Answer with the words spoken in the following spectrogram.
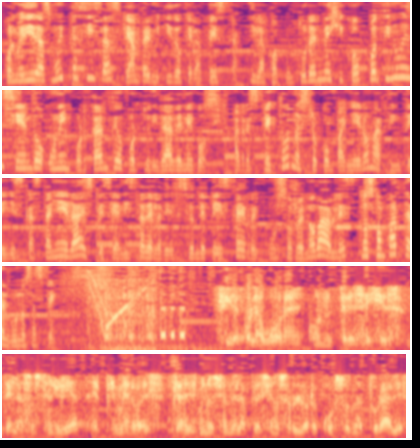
con medidas muy precisas que han permitido que la pesca y la acuacultura en México continúen siendo una importante oportunidad de negocio. Al respecto, nuestro compañero Martín Telles Castañeda, especialista de la Dirección de Pesca y Recursos Renovables, nos comparte algunos aspectos. FIRA colabora con tres ejes de la sostenibilidad. El primero es la disminución de la presión sobre los recursos naturales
